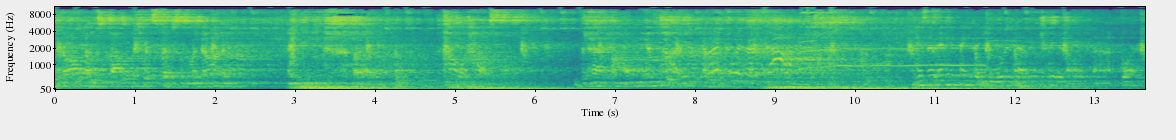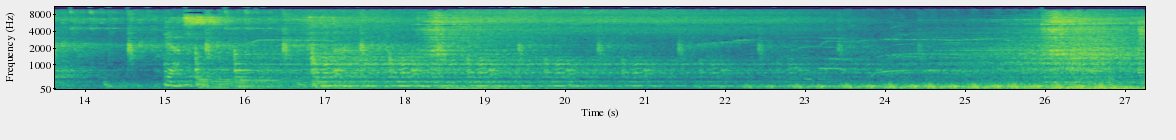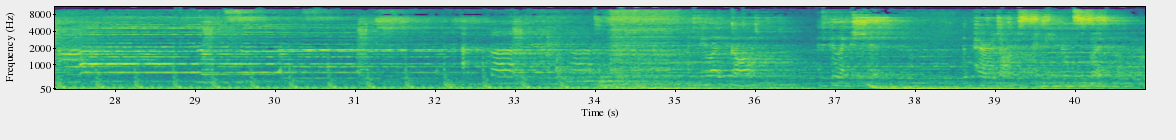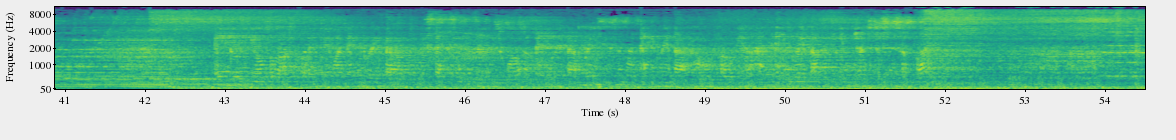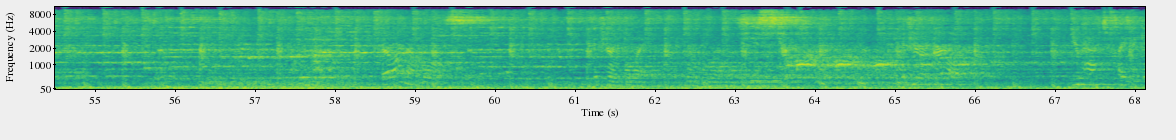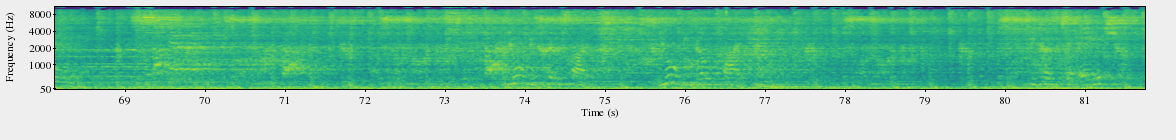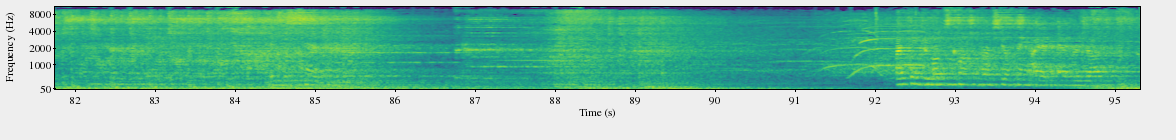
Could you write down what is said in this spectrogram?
we all to the footsteps of Madonna. And powerhouse that own empire. Is there anything that you would have traded all of that for? Yes. I think the most controversial thing I have ever done.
